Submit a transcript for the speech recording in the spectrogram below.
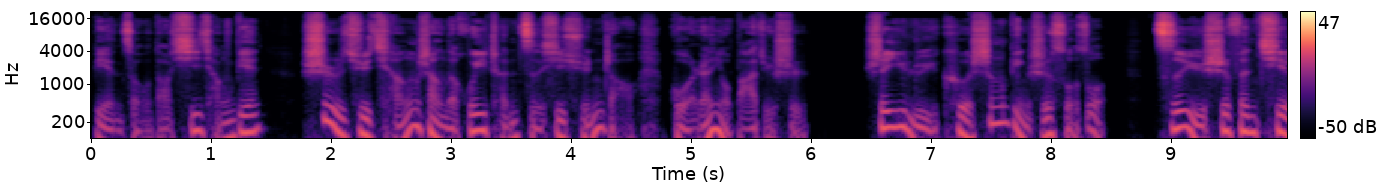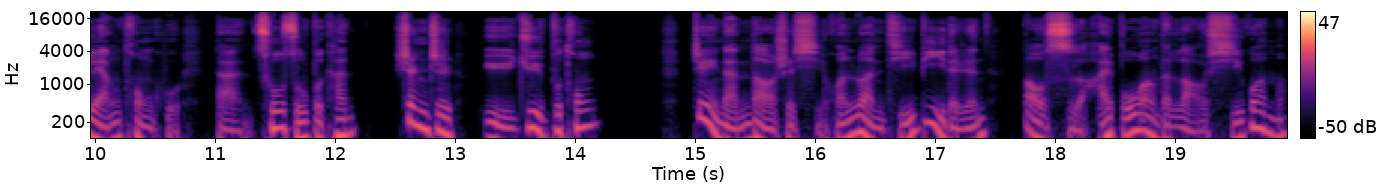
便走到西墙边，拭去墙上的灰尘，仔细寻找，果然有八句诗，是以旅客生病时所作。词语十分凄凉痛苦，但粗俗不堪，甚至语句不通。这难道是喜欢乱提笔的人到死还不忘的老习惯吗？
